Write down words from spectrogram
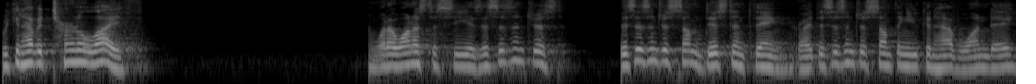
we can have eternal life. And what I want us to see is this isn't just this isn't just some distant thing, right? This isn't just something you can have one day.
